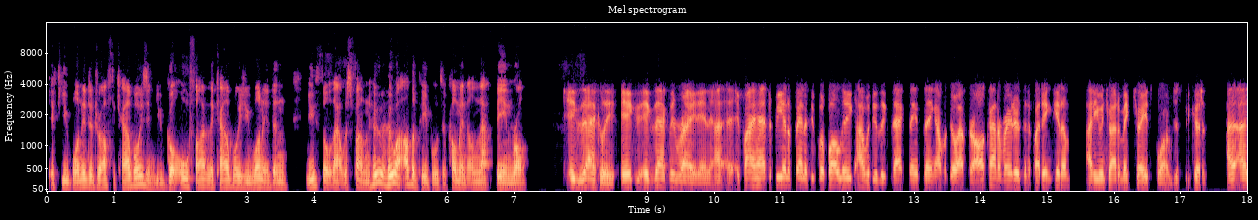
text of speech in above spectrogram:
if you wanted to draft the Cowboys and you got all five of the Cowboys you wanted and you thought that was fun, who who are other people to comment on that being wrong? Exactly, exactly right. And I, if I had to be in a fantasy football league, I would do the exact same thing. I would go after all kind of Raiders, and if I didn't get them, I'd even try to make trades for them, just because I I,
